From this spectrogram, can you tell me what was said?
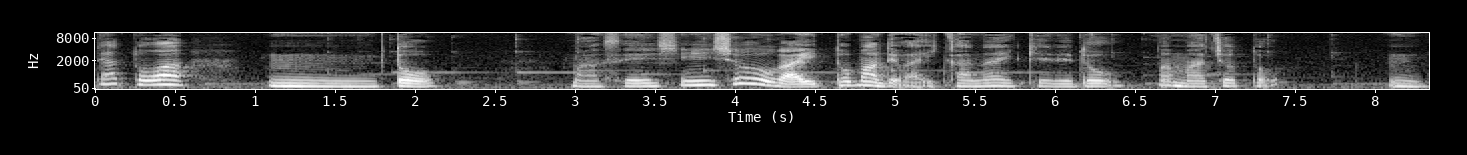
であとはうーんとまあ精神障害とまではいかないけれどまあまあちょっとうん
